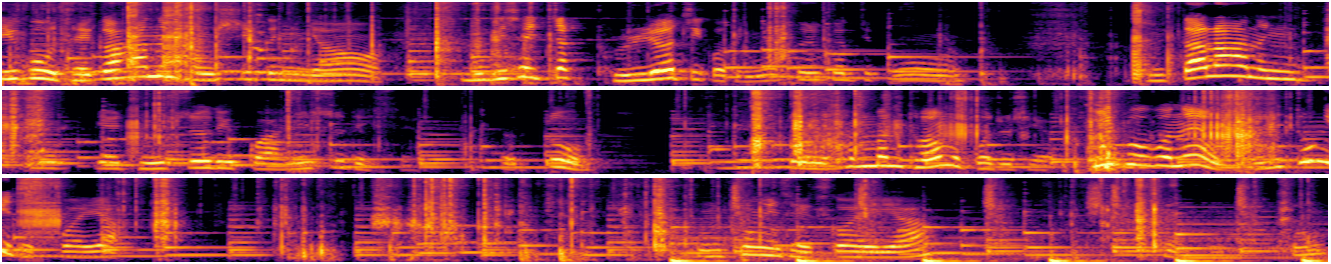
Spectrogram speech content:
그리고 제가 하는 방식은요, 목이 살짝 돌려지거든요. 그래가지고 좀 따라하는 게 좋을 수도 있고 아닐 수도 있어요. 또 또 한 번 더 묶어주세요. 이 부분은 몸통이 될 거예요. 몸통이 될 거예요. 또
